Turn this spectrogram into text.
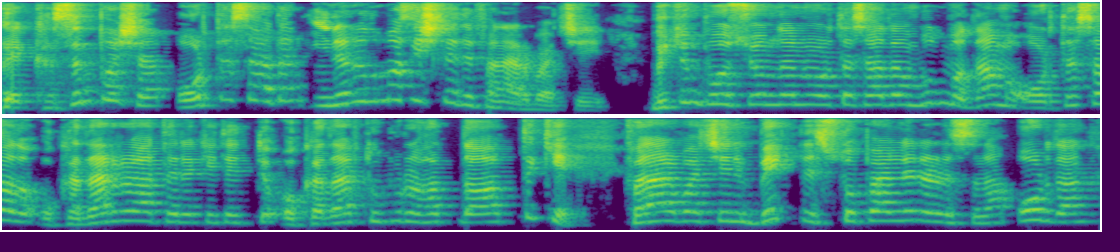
Ve Kasımpaşa orta sahadan inanılmaz işledi Fenerbahçe'yi. Bütün pozisyonlarını orta sahadan bulmadı ama orta sahada o kadar rahat hareket etti, o kadar topu rahat dağıttı ki Fenerbahçe'nin bekle stoperler arasına oradan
